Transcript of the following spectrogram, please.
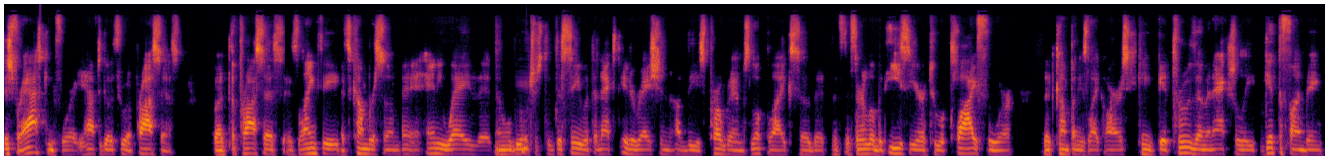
just for asking for it. You have to go through a process but the process is lengthy. It's cumbersome in any way that, and we'll be interested to see what the next iteration of these programs look like so that if they're a little bit easier to apply for, that companies like ours can get through them and actually get the funding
